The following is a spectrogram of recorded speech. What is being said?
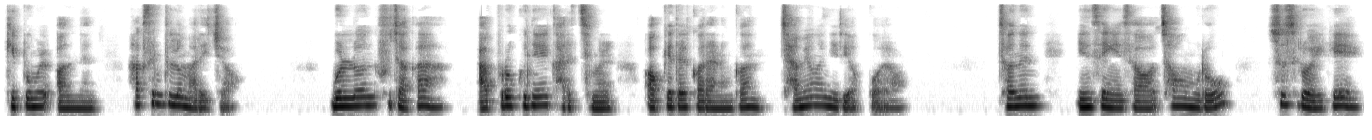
기쁨을 얻는 학생들로 말이죠. 물론 후자가 앞으로 그녀의 가르침을 얻게 될 거라는 건 자명한 일이었고요. 저는 인생에서 처음으로 스스로에게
